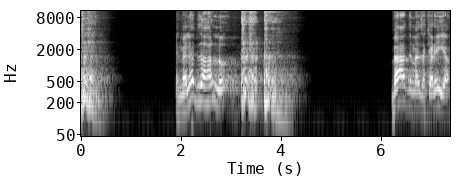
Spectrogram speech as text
الملاك ظهر له بعد ما زكريا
